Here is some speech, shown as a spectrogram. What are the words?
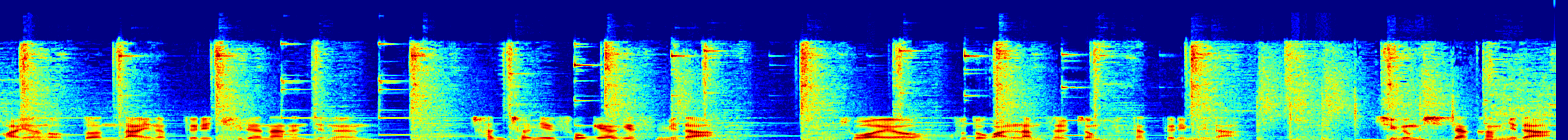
과연 어떤 라인업들이 출연하는지는 천천히 소개하겠습니다. 좋아요, 구독, 알람 설정 부탁드립니다. 지금 시작합니다.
